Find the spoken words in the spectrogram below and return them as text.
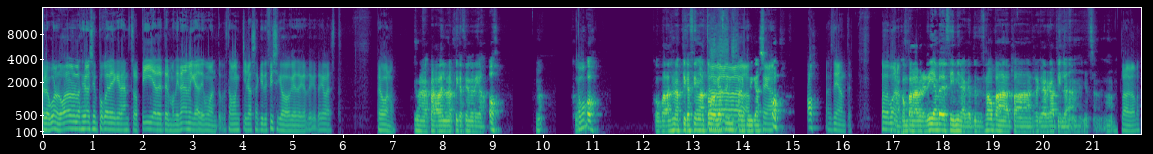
Pero bueno, luego la relación así un poco de entropía, de termodinámica, de un momento, pues estamos en clase aquí de física o qué, de, de- de qué va esto. Pero bueno, bueno, para darle una explicación que diga, oh, ¿no? Como, ¿Cómo? oh. Como para darle una explicación a todo lo que hacen para que digas, oh. oh, efectivamente. Entonces, Bueno, con palabrería en vez de decir, mira, que utilizamos para recargar pilas. y ¿no? Claro, claro.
